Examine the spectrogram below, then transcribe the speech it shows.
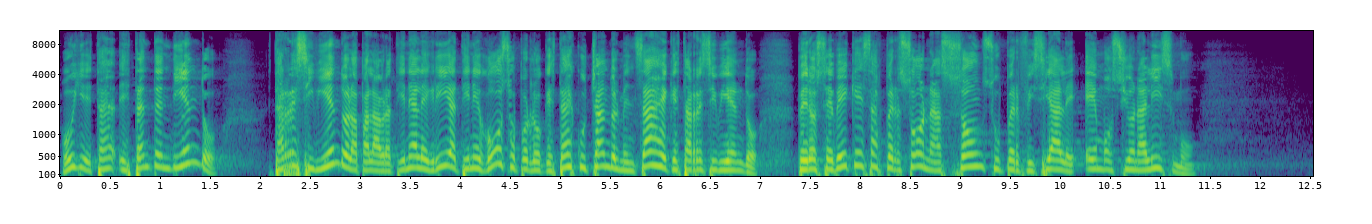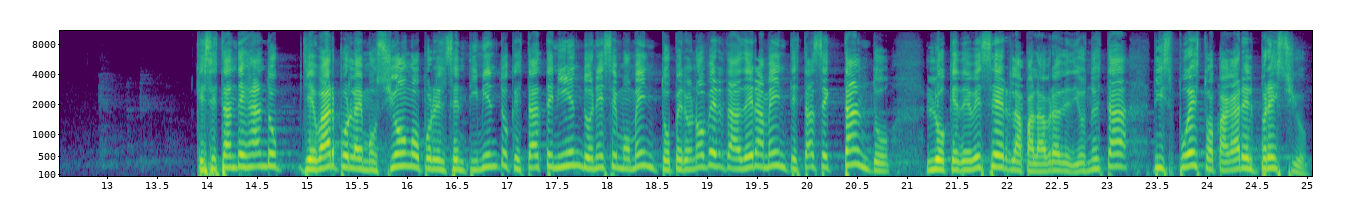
oye, está, está entendiendo. Está recibiendo la palabra, tiene alegría, tiene gozo por lo que está escuchando, el mensaje que está recibiendo. Pero se ve que esas personas son superficiales, emocionalismo. Que se están dejando llevar por la emoción o por el sentimiento que está teniendo en ese momento, pero no verdaderamente está aceptando lo que debe ser la palabra de Dios. No está dispuesto a pagar el precio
